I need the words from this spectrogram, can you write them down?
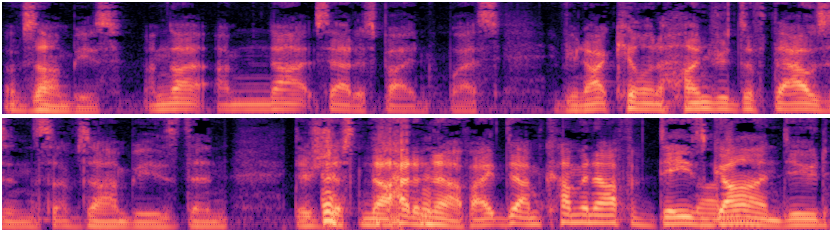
of zombies. I'm not. I'm not satisfied, Wes. If you're not killing hundreds of thousands of zombies, then there's just not enough. I, am coming off of Days Gone, dude.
